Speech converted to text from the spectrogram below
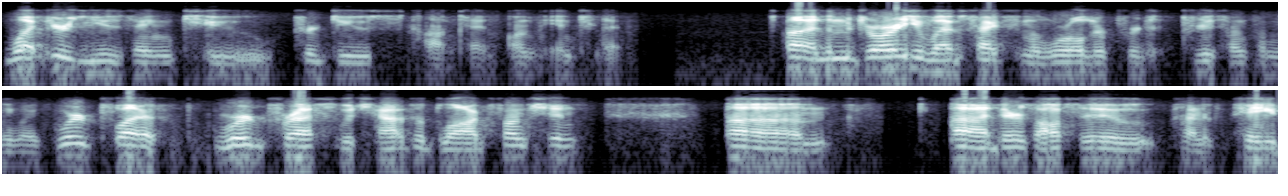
what you're using to produce content on the internet. Uh, the majority of websites in the world are produced on something like WordPress, WordPress which has a blog function. Um, uh, there's also kind of paid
